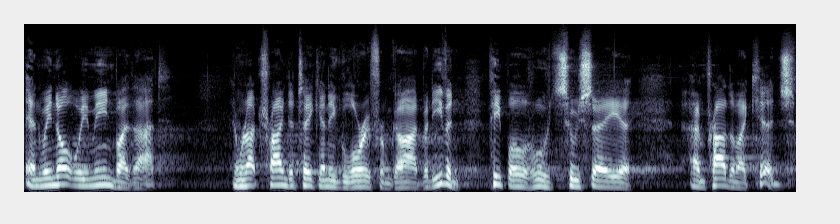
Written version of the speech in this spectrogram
and we know what we mean by that. And we're not trying to take any glory from God, but even people who, who say, uh, I'm proud of my kids,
